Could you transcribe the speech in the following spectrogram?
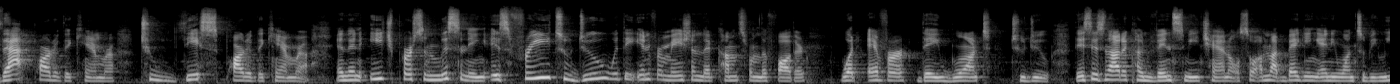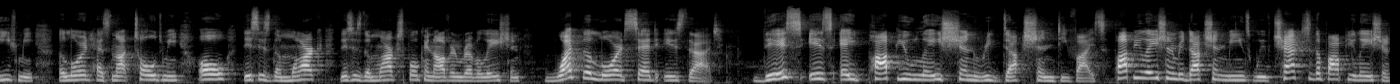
that part of the camera to this part of the camera. And then each person listening is free to do with the information that comes from the Father whatever they want to do. This is not a convince me channel, so I'm not begging anyone to believe me. The Lord has not told me, oh, this is the mark, this is the mark spoken of in Revelation. What the Lord said is that this is a population reduction device. Population reduction means we've checked the population,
